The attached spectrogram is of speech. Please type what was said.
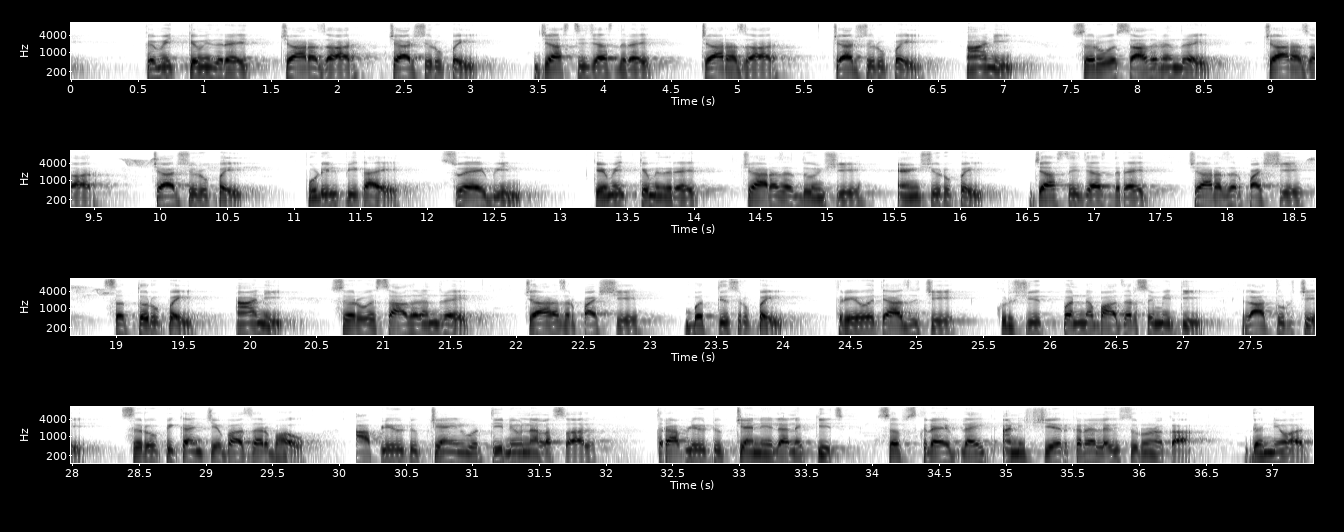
कमीत कमी दर आहेत चार हजार चारशे रुपये. जास्तीत जास्त दर चार हजार चारशे रुपये. आणि सर्वसाधारण दर चार हजार चारशे रुपये. पुढील पीक आहे सोयाबीन. कमीत कमी दर आहेत चार हजार दोनशे ऐंशी रुपये जास्तीत जास्त दर आहेत चार हजार पाचशे सत्तर रुपये आणि सर्वसाधारण दर चार हजार पाचशे बत्तीस रुपये. त्रेवते आजचे कृषी उत्पन्न बाजार समिती लातूरचे सर्व पिकांचे बाजारभाव आपल्या यूट्यूब चॅनलवरती नवीन असाल तर आपल्या यूट्यूब चॅनेलला नक्कीच सबस्क्राईब लाईक आणि शेअर करायला विसरू नका. धन्यवाद.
